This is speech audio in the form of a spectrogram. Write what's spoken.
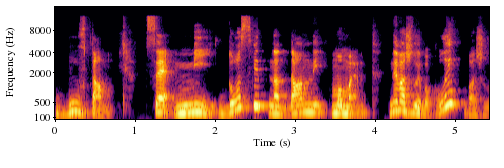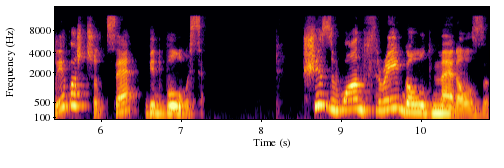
був там. Це мій досвід на даний момент. Неважливо коли, важливо, що це відбулося. She's won three gold medals.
